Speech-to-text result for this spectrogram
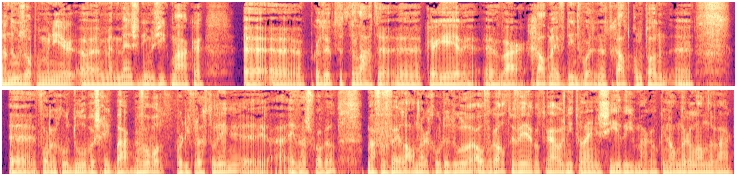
Dan doen ze op een manier met mensen die muziek maken... producten te laten creëren waar geld mee verdiend wordt. En het geld komt dan voor een goed doel beschikbaar. Bijvoorbeeld voor die vluchtelingen, even als voorbeeld. Maar voor vele andere goede doelen. Overal ter wereld trouwens. Niet alleen in Syrië, maar ook in andere landen waar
